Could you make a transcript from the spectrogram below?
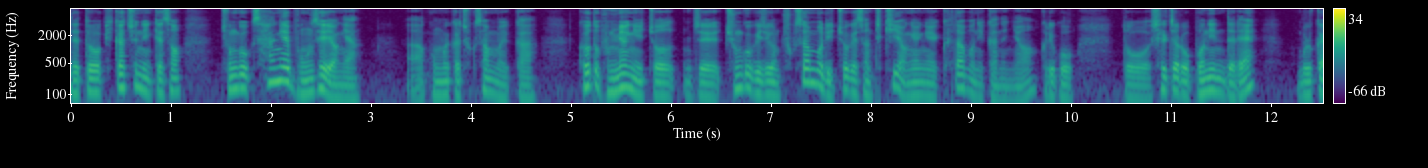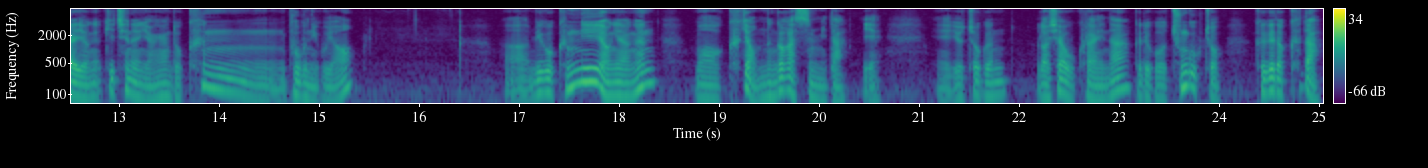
근데 또 피카츄님께서 중국 상해 봉쇄 영향, 아, 곡물가, 축산물가 그것도 분명히 있죠. 이제 중국이 지금 축산물 이쪽에선 특히 영향이 크다 보니까는요. 그리고 또 실제로 본인들의 물가에 영향, 끼치는 영향도 큰 부분이고요. 어, 미국 금리 영향은 뭐 크게 없는 것 같습니다. 예, 예 이쪽은 러시아, 우크라이나 그리고 중국 쪽 그게 더 크다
